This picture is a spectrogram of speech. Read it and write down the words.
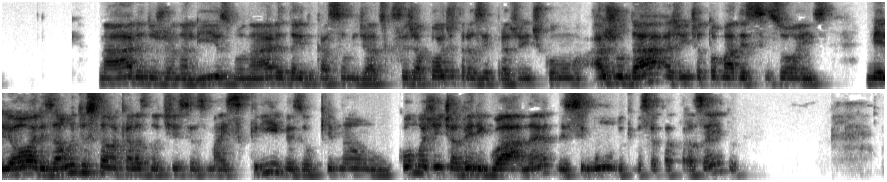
na área do jornalismo, na área da educação midiática que você já pode trazer para a gente como ajudar a gente a tomar decisões melhores, aonde estão aquelas notícias mais críveis ou que não, como a gente averiguar, né, nesse mundo que você está trazendo?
